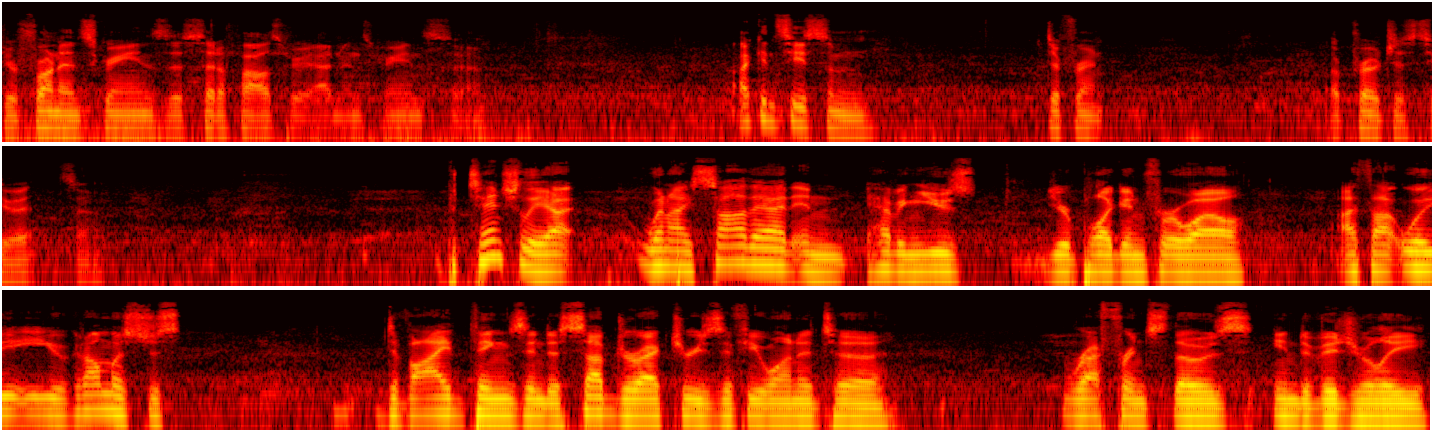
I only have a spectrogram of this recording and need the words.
your front end screens, this set of files for your admin screens. So I can see some different approaches to it. So potentially I, when i saw that and having used your plugin for a while i thought well you could almost just divide things into subdirectories if you wanted to reference those individually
